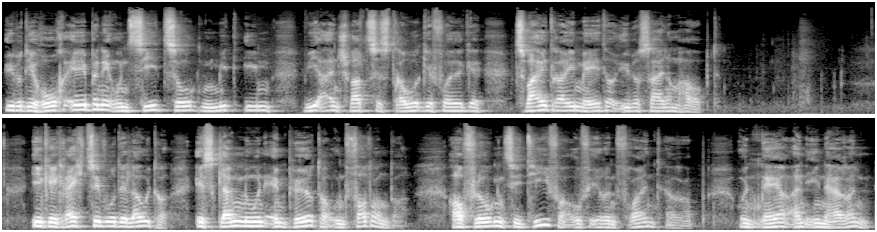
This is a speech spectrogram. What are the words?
über die Hochebene und sie zogen mit ihm wie ein schwarzes Trauergefolge zwei, drei Meter über seinem Haupt. Ihr Gekrächze wurde lauter, es klang nun empörter und fordernder. Auch flogen sie tiefer auf ihren Freund herab und näher an ihn heran,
